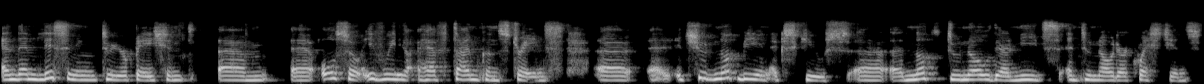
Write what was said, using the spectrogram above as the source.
And then listening to your patient um, uh, also, if we have time constraints, uh, uh, it should not be an excuse uh, uh, not to know their needs and to know their questions.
